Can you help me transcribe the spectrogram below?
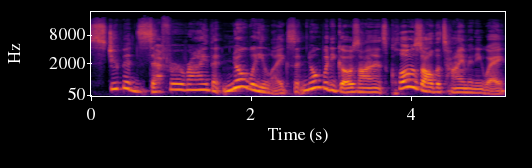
stupid Zephyr ride that nobody likes, that nobody goes on. It's closed all the time anyway.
